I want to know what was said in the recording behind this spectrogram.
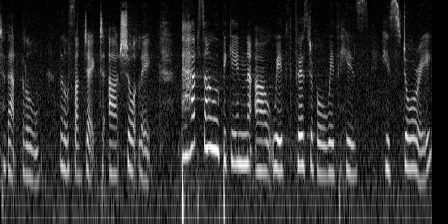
to that little, little subject uh, shortly. Perhaps I will begin uh, with, first of all, with his his story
